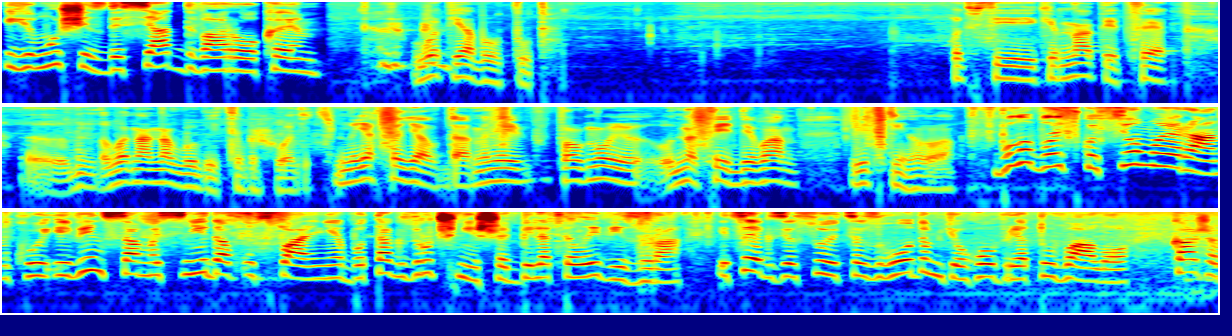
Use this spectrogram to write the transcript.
і йому 62 роки. От я був тут. От всієї кімнати це вона на вулицю виходить. Ну я стояв, да, мене волною на цей диван відкинуло. Було близько сьомої ранку, і він саме снідав у спальні, бо так зручніше біля телевізора. І це, як з'ясується, згодом його врятувало. Каже,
